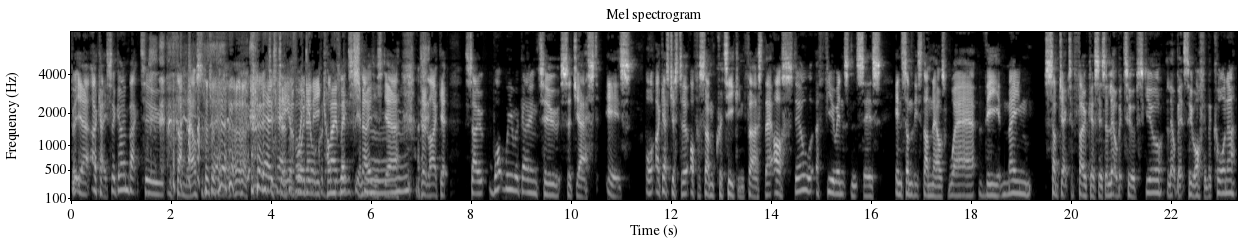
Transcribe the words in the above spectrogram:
But yeah, okay. So going back to the thumbnails, yeah, just okay, to avoid, avoid any conflicts, you know, just yeah, mm. I don't like it. So what we were going to suggest is, or I guess just to offer some critiquing first, there are still a few instances in some of these thumbnails where the main subject of focus is a little bit too obscure, a little bit too off in the corner.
